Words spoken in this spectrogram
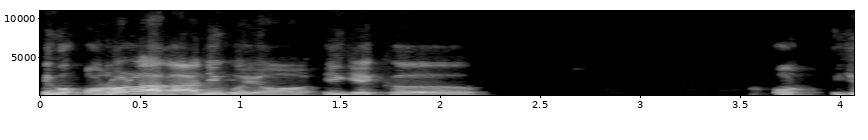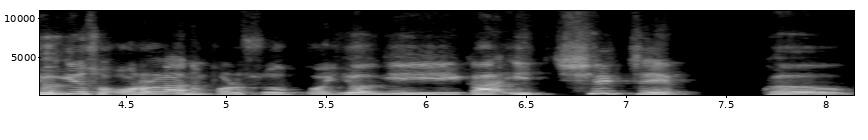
이거 오롤라가 아니고요. 이게 그 어, 여기에서 오롤라는 볼 수 없고 여기가 이 실제 그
